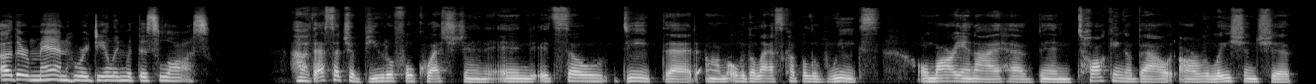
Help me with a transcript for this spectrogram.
other men who are dealing with this loss? Oh, that's such a beautiful question. And it's so deep that um, over the last couple of weeks, Omari and I have been talking about our relationship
